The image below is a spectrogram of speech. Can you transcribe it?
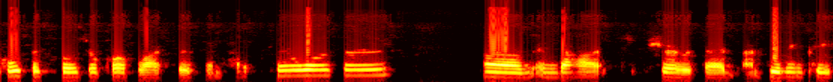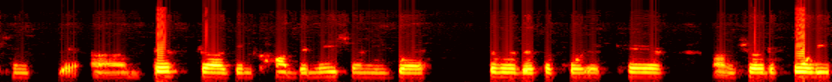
post-exposure prophylaxis in healthcare workers, um, and that showed that giving patients um, this drug in combination with some of the supportive care um, showed a 40%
